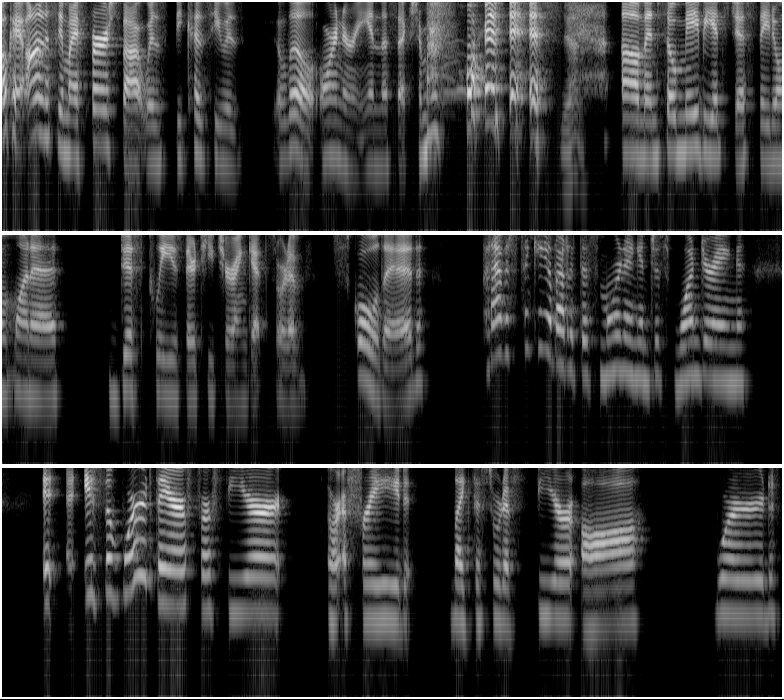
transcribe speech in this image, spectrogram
okay, honestly, my first thought was because he was a little ornery in the section before this. Yeah. Um, and so maybe it's just they don't want to displease their teacher and get sort of scolded. But I was thinking about it this morning and just wondering it, is the word there for fear or afraid like the sort of fear awe word?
